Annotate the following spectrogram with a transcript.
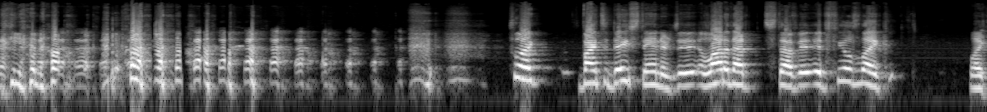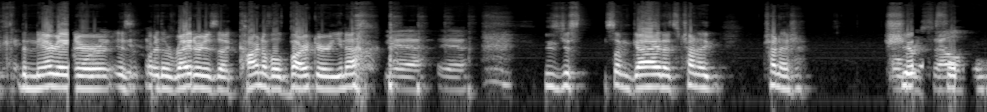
you know. so like by today's standards, it, a lot of that stuff it, it feels like like the narrator is or the writer is a carnival barker, you know. yeah, yeah. he's just some guy that's trying to trying to show Oversell.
